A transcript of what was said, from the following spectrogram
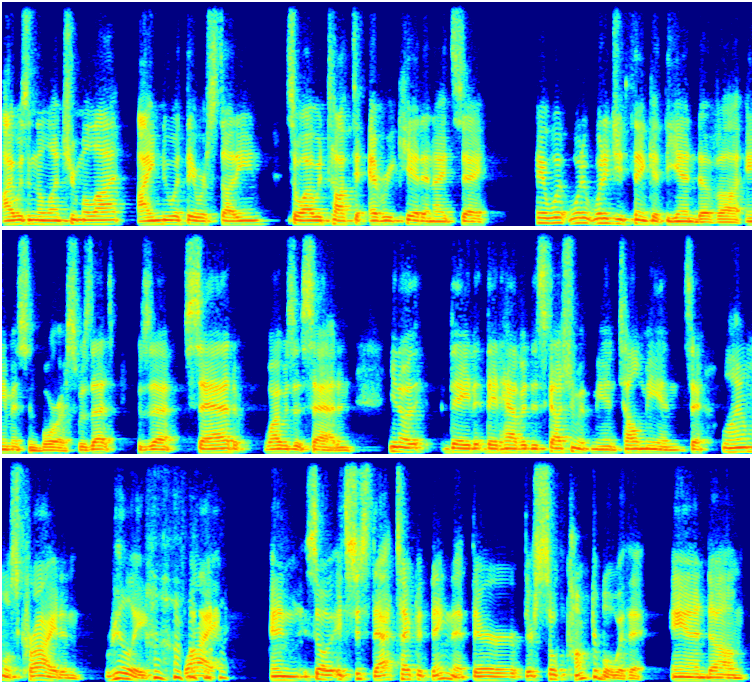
I was in the lunchroom a lot. I knew what they were studying. So I would talk to every kid and I'd say, Hey, what, what, what did you think at the end of uh, Amos and Boris? Was that was that sad? Why was it sad? And you know, they'd they'd have a discussion with me and tell me and say, "Well, I almost cried." And really, why? and so it's just that type of thing that they're they're so comfortable with it, and um,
